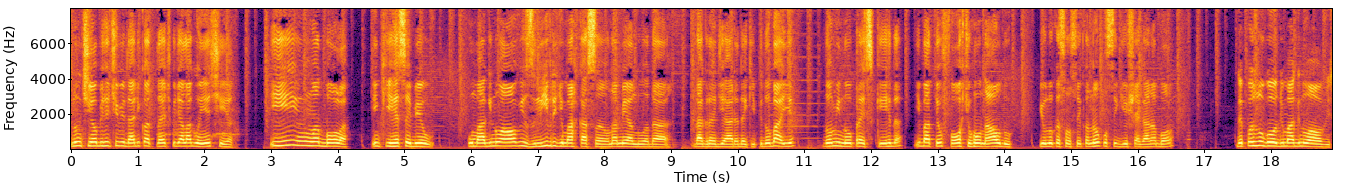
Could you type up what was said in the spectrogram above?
não tinha a objetividade que o Atlético de Alagoinhas tinha. E uma bola em que recebeu o Magno Alves, livre de marcação na meia-lua da, da grande área da equipe do Bahia, dominou para a esquerda e bateu forte. O Ronaldo e o Lucas Fonseca não conseguiu chegar na bola. Depois do gol de Magno Alves,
